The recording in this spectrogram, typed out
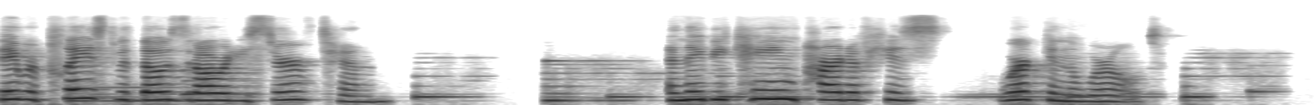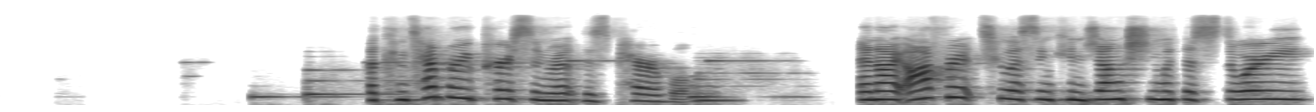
they were placed with those that already served him. And they became part of his work in the world. A contemporary person wrote this parable, and I offer it to us in conjunction with the story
